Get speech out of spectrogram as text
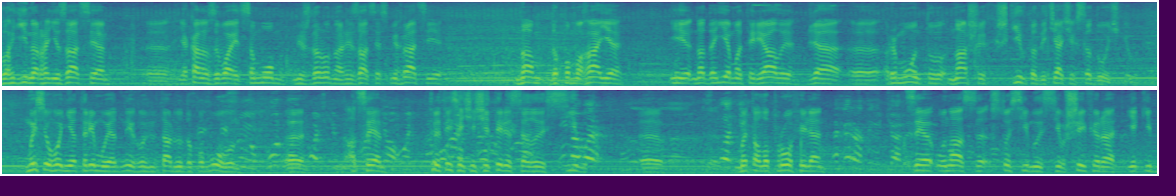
благодійна організація, е, яка називається МОМ, Міжнародна організація з міграції, нам допомагає і надає матеріали для ремонту наших шкіл та дитячих садочків. Ми сьогодні отримуємо одну гуманітарну допомогу, е, а це 3400 листів е, металопрофіля. Це у нас 107 листів шифера, які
